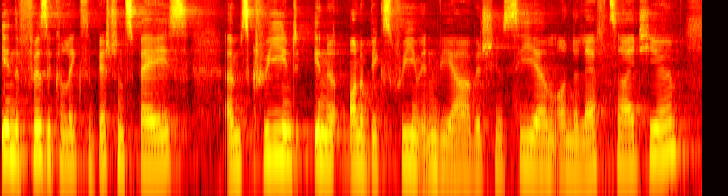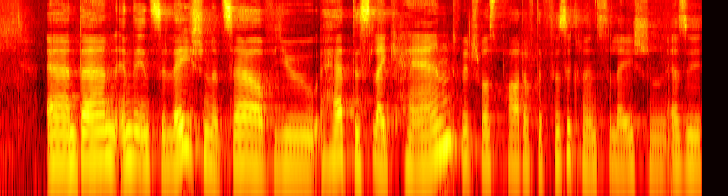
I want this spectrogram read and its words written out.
in the physical exhibition space, um, screened in a, on a big screen in VR, which you see um, on the left side here. And then in the installation itself, you had this like hand, which was part of the physical installation as a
